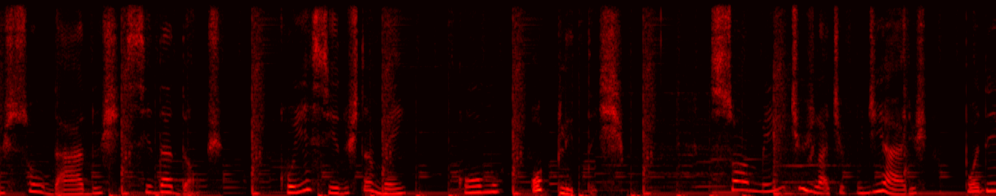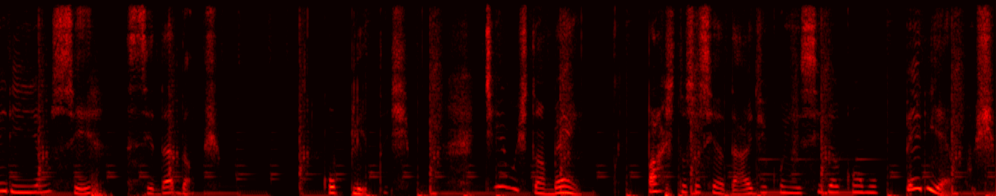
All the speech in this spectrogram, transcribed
os soldados cidadãos conhecidos também como hoplitas. Somente os latifundiários poderiam ser cidadãos. Hoplitas. Tínhamos também parte da sociedade conhecida como periecos.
